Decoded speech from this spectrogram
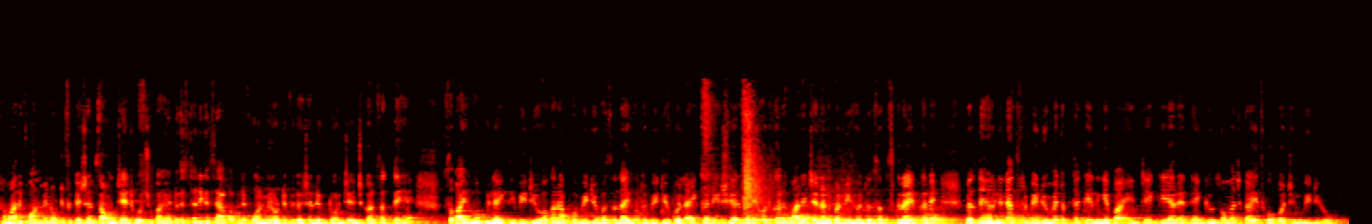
हमारे फ़ोन में नोटिफिकेशन साउंड चेंज हो चुका है तो इस तरीके से आप अपने फ़ोन में नोटिफिकेशन रिंगटोन चेंज कर सकते हैं। So I hope you like the video अगर आपको वीडियो पसंद आई हो तो वीडियो को लाइक करें शेयर करें, और अगर हमारे चैनल पर नहीं हो तो सब्सक्राइब करें। मिलते हैं अगली नेक्स्ट वीडियो में, तब तक के लिए bye and take care and thank you so much guys for watching video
